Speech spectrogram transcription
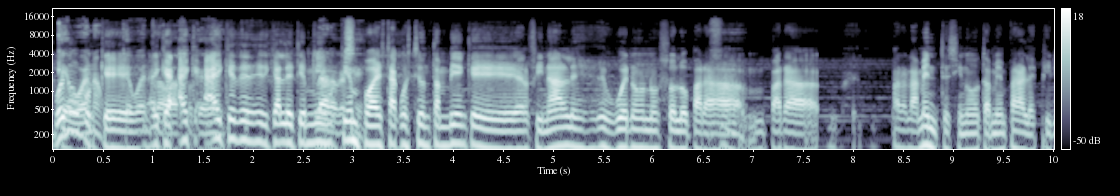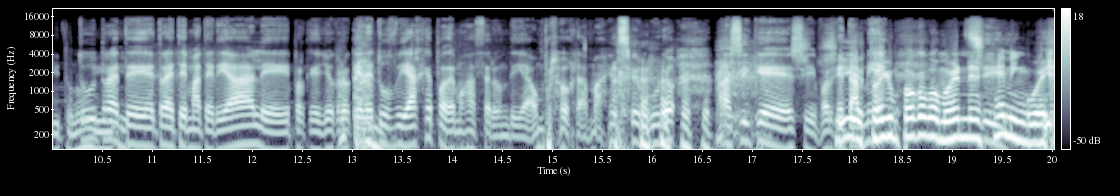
Bueno, porque hay, que, dedicarle tiempo, a esta cuestión también que al final es, bueno no solo para, para para la mente, sino también para el espíritu. ¿no? Tú tráete, material, eh, porque yo creo que de tus viajes podemos hacer un día un programa, ¿eh? seguro. Así que sí, porque sí, también... estoy un poco como Ernest Hemingway.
